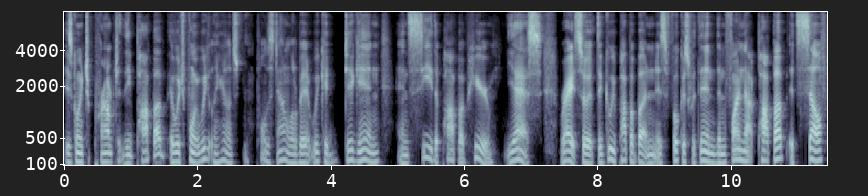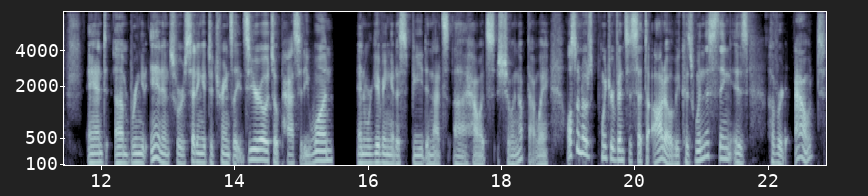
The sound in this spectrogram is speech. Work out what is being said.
is going to prompt the pop-up, at which point we, here, let's pull this down a little bit. We could dig in and see the pop-up here. Yes, right, so if the GUI pop-up button is focus within, then find that pop-up itself and um, bring it in. And so we're setting it to translate zero, it's opacity one, and we're giving it a speed and that's uh, how it's showing up that way. Also notice pointer events is set to auto because when this thing is hovered out,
